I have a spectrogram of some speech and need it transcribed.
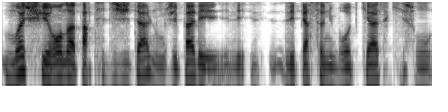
Moi, je suis dans la partie digitale, donc j'ai pas les, les, personnes du broadcast qui sont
